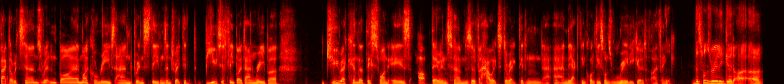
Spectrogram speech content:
Batgirl Returns, written by Michael Reaves and Brynne Stephens, and directed beautifully by Dan Riba. Do you reckon that this one is up there in terms of how it's directed and and the acting quality? This one's really good, I think. This one's really good. Uh,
